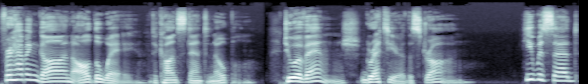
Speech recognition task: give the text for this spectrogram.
for having gone all the way to Constantinople to avenge Grettir the Strong. He was said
